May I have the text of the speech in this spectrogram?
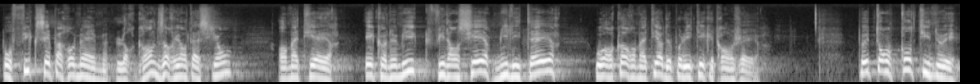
pour fixer par eux-mêmes leurs grandes orientations en matière économique, financière, militaire ou encore en matière de politique étrangère. Peut-on continuer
